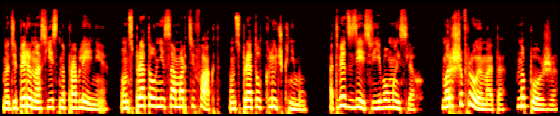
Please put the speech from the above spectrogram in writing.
«но теперь у нас есть направление. Он спрятал не сам артефакт, он спрятал ключ к нему. Ответ здесь, в его мыслях. Мы расшифруем это, но позже.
